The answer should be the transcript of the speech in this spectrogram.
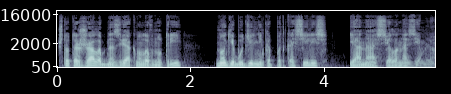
Что-то жалобно звякнуло внутри, ноги будильника подкосились, и она осела на землю.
